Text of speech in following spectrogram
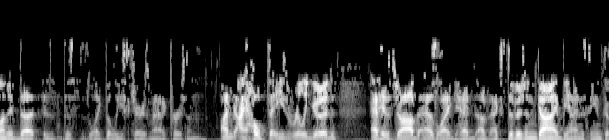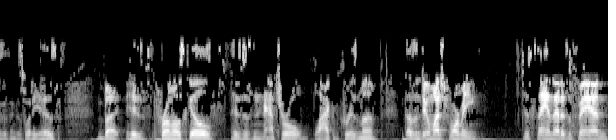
Sanjay Dutt is this like the least charismatic person. I'm, I hope that he's really good at his job as like head of X Division guy behind the scenes because I think that's what he is. But his promo skills, his just natural lack of charisma, doesn't do much for me. Just saying that as a fan,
